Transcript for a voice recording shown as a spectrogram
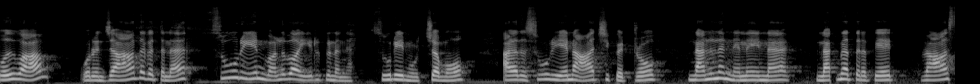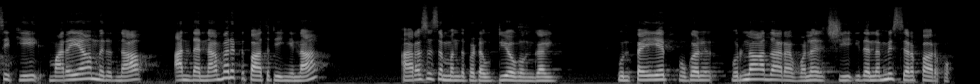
பொதுவாக ஒரு ஜாதகத்தில் சூரியன் வலுவாக இருக்கணுங்க. சூரியன் உச்சமோ அல்லது சூரியன் ஆட்சி பெற்றோ நல்ல நிலையில லக்னத்திற்கு ராசிக்கு மறையாமல் இருந்தால் அந்த நபருக்கு பார்த்துட்டிங்கன்னா அரசு சம்பந்தப்பட்ட உத்தியோகங்கள் ஒரு பெயர் புகழ் பொருளாதார வளர்ச்சி இதெல்லாமே சிறப்பாக இருக்கும்.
